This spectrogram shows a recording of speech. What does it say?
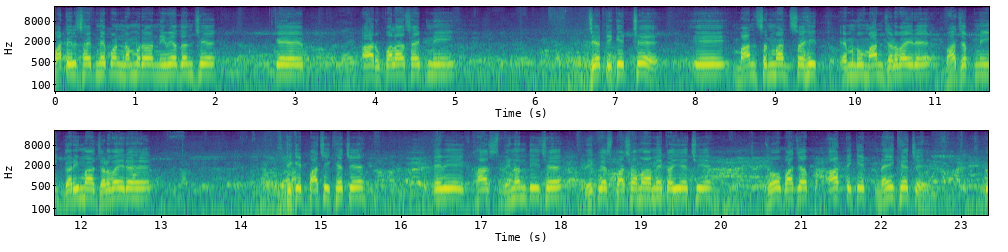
પાટીલ સાહેબને પણ નમ્ર નિવેદન છે કે આ રૂપાલા સાહેબની જે ટિકિટ છે એ માન સન્માન સહિત એમનું માન જળવાઈ રહે, ભાજપની ગરિમા જળવાઈ રહે, ટિકિટ પાછી ખેંચે એવી ખાસ વિનંતી છે. રિક્વેસ્ટ ભાષામાં અમે કહીએ છીએ. જો ભાજપ આ ટિકિટ નહીં ખેંચે, તો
